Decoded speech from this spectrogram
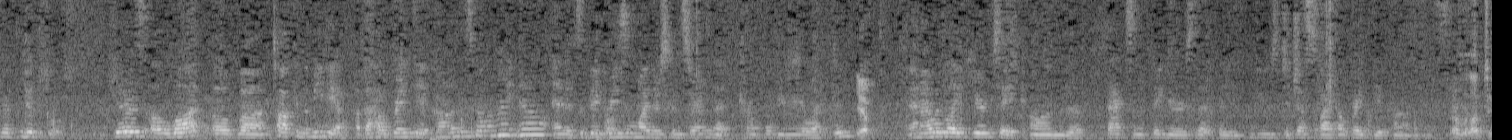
You're good to go. There's a lot of uh, talk in the media about how great the economy is going right now, and it's a big reason why there's concern that Trump will be reelected. Yep. And I would like your take on the facts and figures that they use to justify how great the economy is. I would love to.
